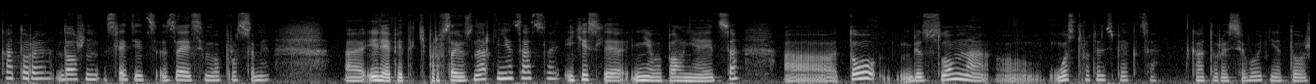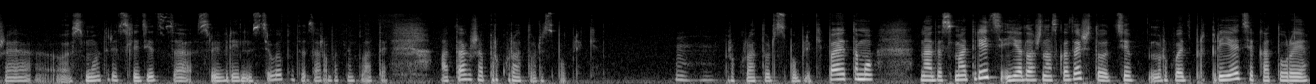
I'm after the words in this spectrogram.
который должен следить за этими вопросами, э, или, опять-таки, профсоюзная организация. Если не выполняется, э, то, безусловно, э, Гострудинспекция, которая сегодня тоже смотрит, следит за своевременностью выплаты заработной платы, а также прокуратура республики. Угу. Прокуратура республики. Поэтому надо смотреть. Я должна сказать, что те руководители предприятия, которые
